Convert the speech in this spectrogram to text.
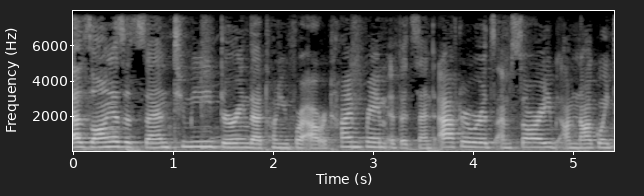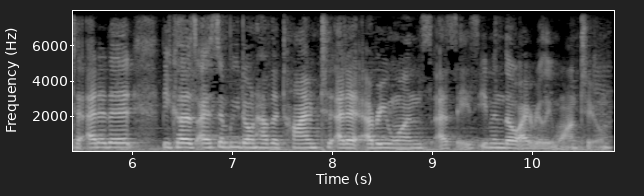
as long as it's sent to me during that 24 hour time frame. If it's sent afterwards, I'm sorry, I'm not going to edit it because I simply don't have the time to edit everyone's essays, even though I really want to.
